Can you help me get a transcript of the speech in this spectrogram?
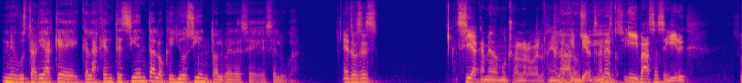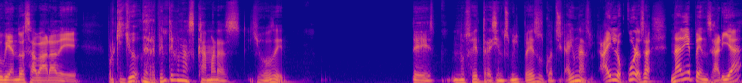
me gustaría que, que la gente sienta lo que yo siento al ver ese, ese lugar. Entonces, sí ha cambiado mucho a lo largo de los años lo que inviertes en esto. sí. Y vas a seguir subiendo esa vara de. Porque yo de repente veo unas cámaras, yo de. de, no sé, 300 mil pesos, 400, hay unas, hay locura. O sea, nadie pensaría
